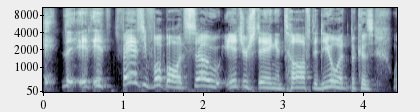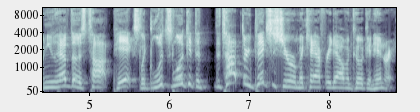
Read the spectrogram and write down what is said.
it, it, it. Fantasy football. It's so interesting and tough to deal with because when you have those top picks, like let's look at the, the top three picks this year are McCaffrey, Dalvin Cook, and Henry,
